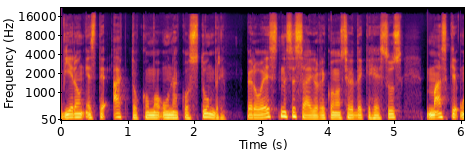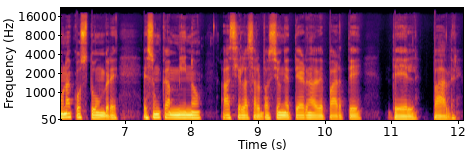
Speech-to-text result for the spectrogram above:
vieron este acto como una costumbre, pero es necesario reconocer de que Jesús, más que una costumbre, es un camino hacia la salvación eterna de parte del Padre.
